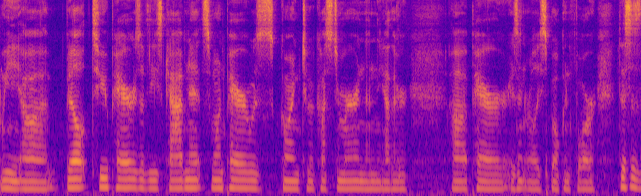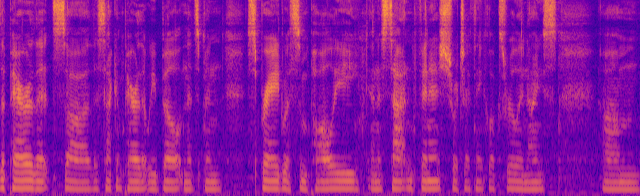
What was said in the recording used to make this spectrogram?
we uh, built two pairs of these cabinets one pair was going to a customer and then the other uh, pair isn't really spoken for. This is the pair that's uh, the second pair that we built and it's been sprayed with some poly and a satin finish, which I think looks really nice. Um,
